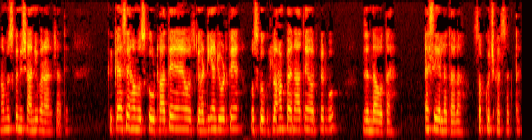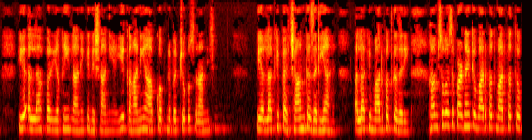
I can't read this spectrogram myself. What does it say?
ہم اس کو نشانی بنانا چاہتے کہ کیسے ہم اس کو اٹھاتے ہیں، اس کی ہڈیاں جوڑتے ہیں، اس کو غلام پہناتے ہیں اور پھر وہ زندہ ہوتا ہے۔ ایسے ہی اللہ تعالیٰ سب کچھ کر سکتا ہے۔ یہ اللہ پر یقین لانے کی نشانی ہے۔ یہ کہانیاں آپ کو اپنے بچوں کو سنانی چاہیے۔ یہ اللہ کی پہچان کا ذریعہ ہے۔ اللہ کی مارفت کا ذریعہ۔ ہم صبح سے پڑھ رہے ہیں کہ مارفت مارفت تو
